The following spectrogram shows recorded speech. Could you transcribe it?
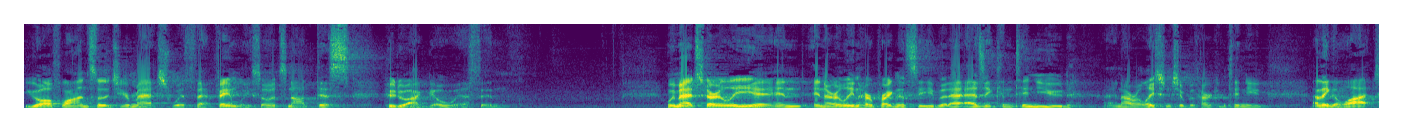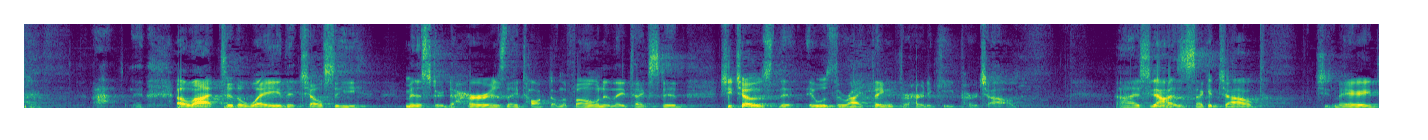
you go offline so that you're matched with that family. So it's not this, who do I go with? And we matched early and, and early in her pregnancy, but as it continued and our relationship with her continued, I think a lot, a lot to the way that Chelsea ministered to her as they talked on the phone and they texted. She chose that it was the right thing for her to keep her child. Uh, she now has a second child. She's married.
